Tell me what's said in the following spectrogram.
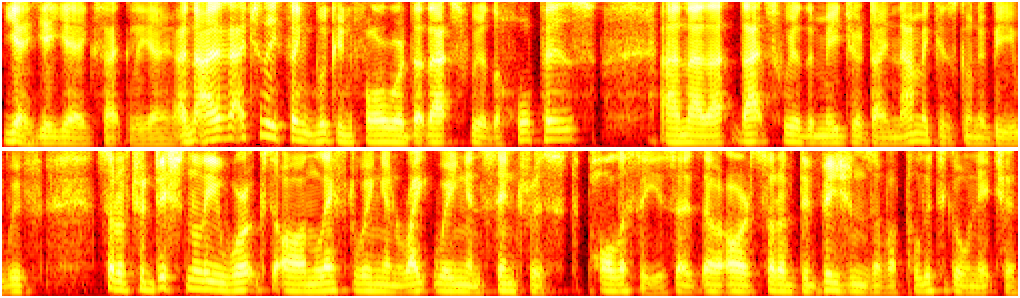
Yeah, yeah, yeah, exactly. Yeah. And I actually think looking forward that that's where the hope is and that, that that's where the major dynamic is going to be. We've sort of traditionally worked on left wing and right wing and centrist policies or, or sort of divisions of a political nature.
